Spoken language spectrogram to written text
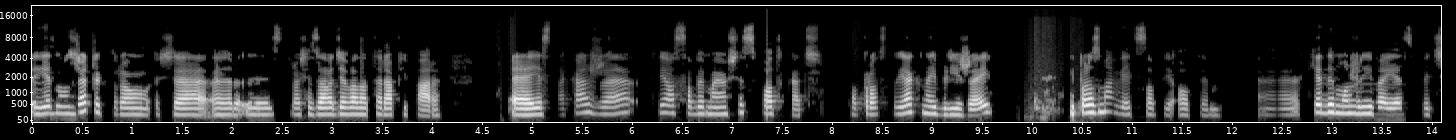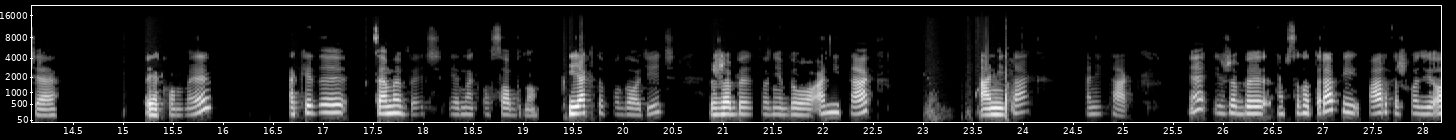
Jedną z rzeczy, którą się, e, y, która się zadziewa na terapii par, e, jest taka, że dwie osoby mają się spotkać po prostu jak najbliżej i porozmawiać sobie o tym, e, kiedy możliwe jest bycie jako my, a kiedy chcemy być jednak osobno. I jak to pogodzić, żeby to nie było ani tak, ani tak, ani tak. Nie? I żeby na psychoterapii par też chodzi o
